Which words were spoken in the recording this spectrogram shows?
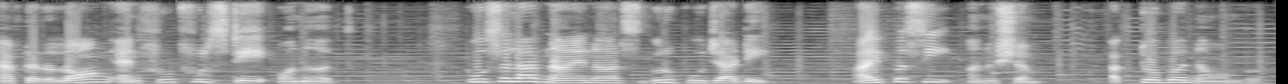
after a long and fruitful stay on earth. Nayanar's Guru Puja Day, Aipasi Anusham, October November.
